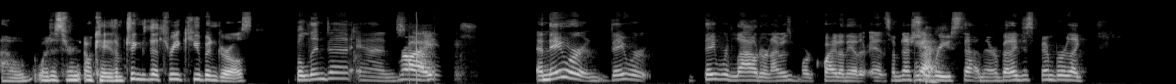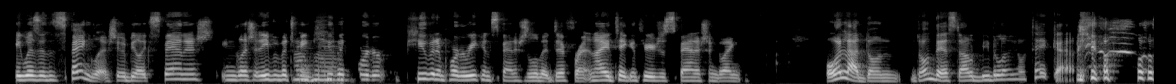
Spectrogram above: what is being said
Oh, what is her? Okay, I'm drinking the three Cuban girls, Belinda and Right. and they were they were they were louder and I was more quiet on the other end. So I'm not sure Yes. where you sat in there, but I just remember like it was in Spanglish. It would be like Spanish, English, and even between Mhm. Cuban, Puerto Cuban and Puerto Rican Spanish is a little bit different. And I had taken three years of Spanish and going, Hola, don, ¿dónde está la biblioteca? You know,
